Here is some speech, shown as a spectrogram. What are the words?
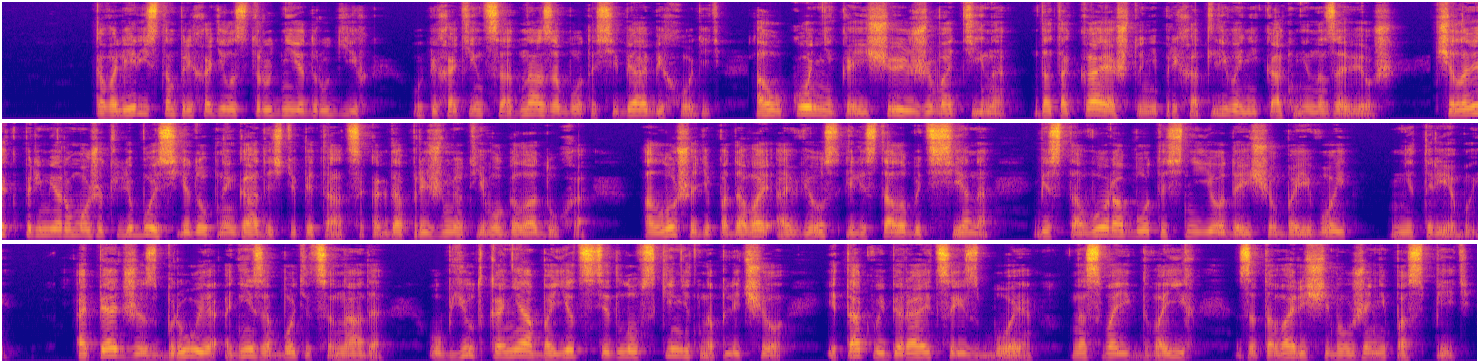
Кавалеристам приходилось труднее других, у пехотинца одна забота – себя обиходить, а у конника еще и животина, да такая, что неприхотливо никак не назовешь. Человек, к примеру, может любой съедобной гадостью питаться, когда прижмет его голодуха, а лошади подавай овес или стало быть сено, без того работа с нее, да еще боевой, не требуй. Опять же, сбруя, о ней заботиться надо, Убьют коня, боец седло вскинет на плечо, и так выбирается из боя. На своих двоих за товарищами уже не поспеть.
